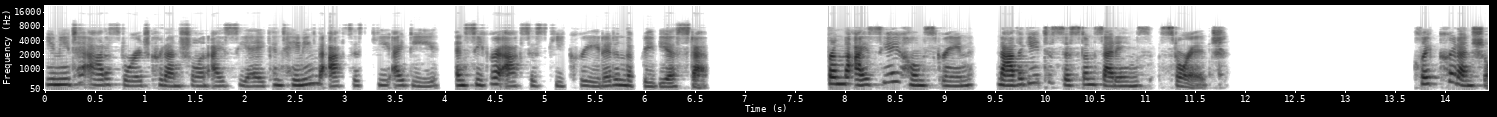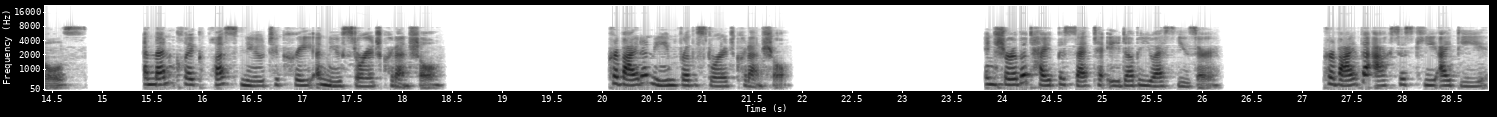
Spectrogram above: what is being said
you need to add a storage credential in ICA containing the access key ID and secret access key created in the previous step. From the ICA home screen, navigate to System Settings, Storage. Click Credentials, and then click Plus New to create a new storage credential. Provide a name for the storage credential. Ensure the type is set to AWS User. Provide the access key ID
